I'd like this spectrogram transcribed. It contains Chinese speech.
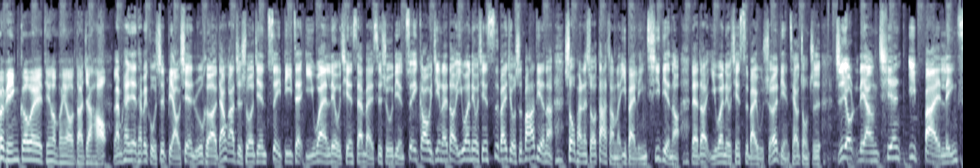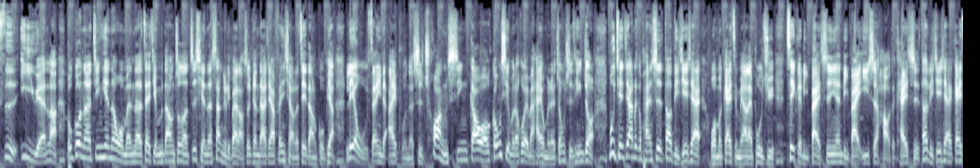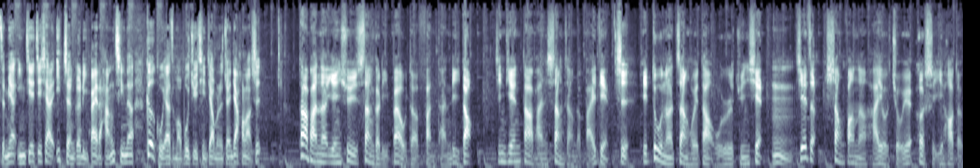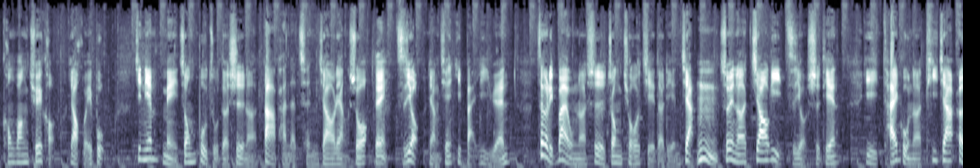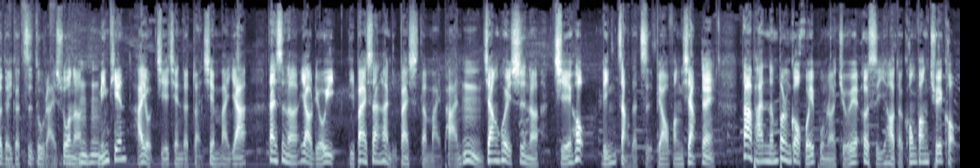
慧平，各位听众朋友，大家好。来，我们看一下台北股市表现如何？加权指数今天最低在一万六千三百四十五点，最高已经来到一万六千四百九十八点了。收盘的时候大涨了一百零七点呢、来到一万六千四百五十二点，成交总值只有两千一百零四亿元了。不过呢，今天呢，我们呢在节目当中呢，之前呢上个礼拜老师跟大家分享的这档股票六五三一的爱普呢是创新高哦，恭喜我们的会员们还有我们的忠实听众。目前这样的一个盘势，到底接下来我们该怎么样来布局？这个礼拜是。今天礼拜一是好的开始，到底接下来该怎么样迎接接下来一整个礼拜的行情呢？个股要怎么布局？请教我们的专家洪老师。大盘呢延续上个礼拜五的反弹力道，今天大盘上涨的白点，是一度呢站回到五日均线，嗯，接着上方呢还有九月二十一号的空方缺口要回补。今天美中不足的是呢，大盘的成交量说，对，只有两千一百亿元。这个礼拜五呢是中秋节的连假，嗯，所以呢交易只有四天。以台股呢 T 加二的一个制度来说呢，嗯、明天还有节前的短线卖压，但是呢要留意礼拜三和礼拜四的买盘，嗯，将会是呢节后领涨的指标方向。对，大盘能不能够回补呢？九月二十一号的空方缺口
